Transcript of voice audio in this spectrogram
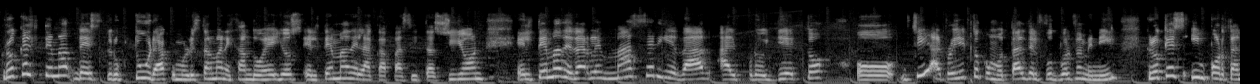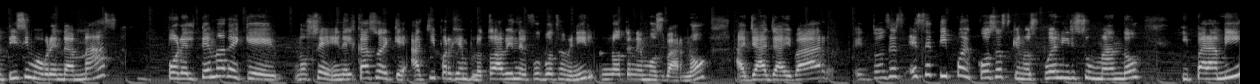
creo que el tema de estructura, como lo están manejando ellos, el tema de la capacitación, el tema de darle más seriedad al proyecto o sí, al proyecto como tal del fútbol femenil, creo que es importantísimo, Brenda, más por el tema de que, no sé, en el caso de que aquí, por ejemplo, todavía en el fútbol femenil no tenemos bar, ¿no? Allá ya hay bar. Entonces, ese tipo de cosas que nos pueden ir sumando y para mí,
